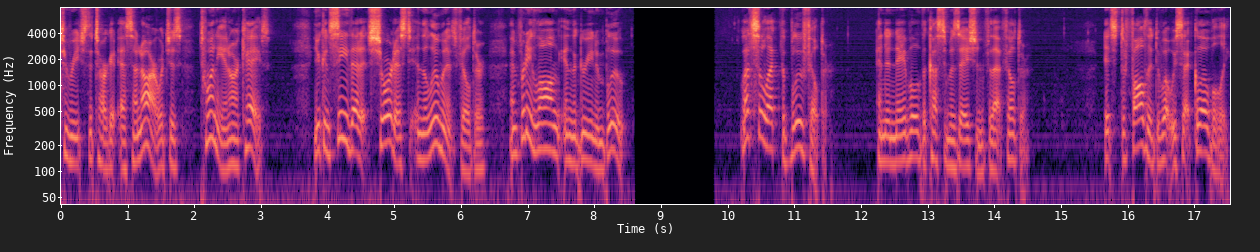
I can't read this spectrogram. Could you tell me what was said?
to reach the target SNR, which is 20 in our case. You can see that it's shortest in the luminance filter and pretty long in the green and blue. Let's select the blue filter and enable the customization for that filter. It's defaulted to what we set globally,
